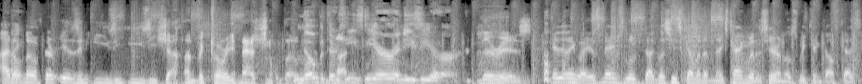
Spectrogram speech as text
I don't Right. know if there is an easy, easy shot on Victoria National, though. No, but there's But easier and easier. there is. And anyway, his name's Luke Douglas. He's coming up next. Hang with us here on those weekend golf guys.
